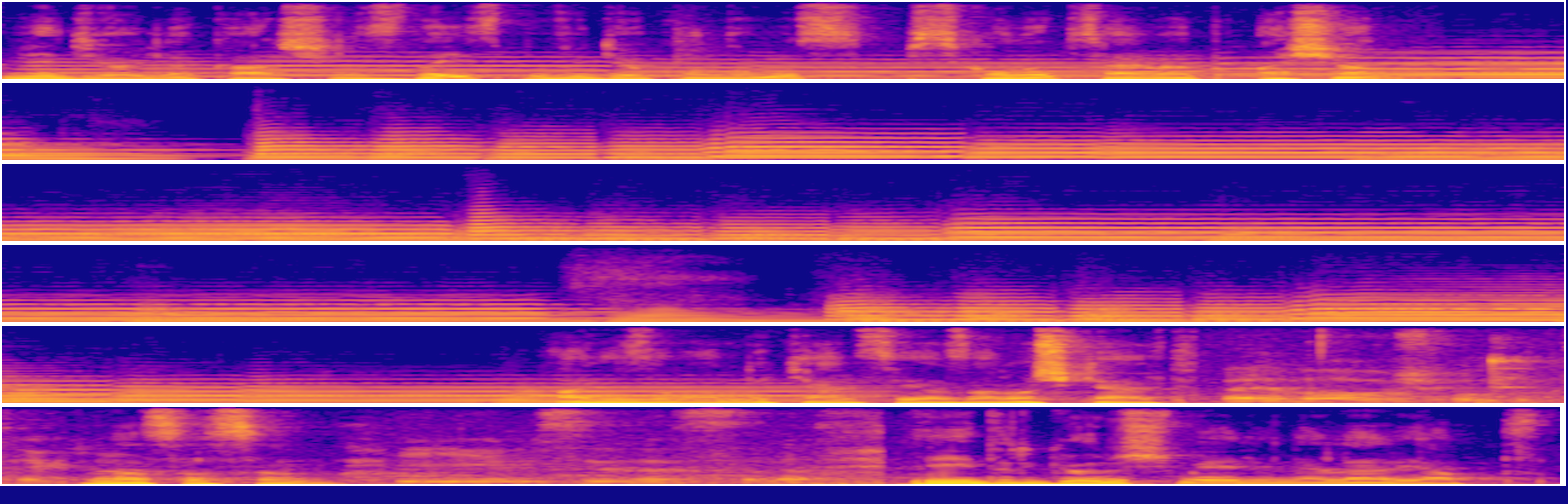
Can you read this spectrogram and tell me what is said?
videoyla karşınızdayız. Bu video konuğumuz psikolog Servet Aşan. Kendisi yazar. Hoş geldin. Merhaba, hoş bulduk tekrar. Nasılsın? İyiyim, siz nasılsınız? İyidir. Görüşmeyeli neler yaptın?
